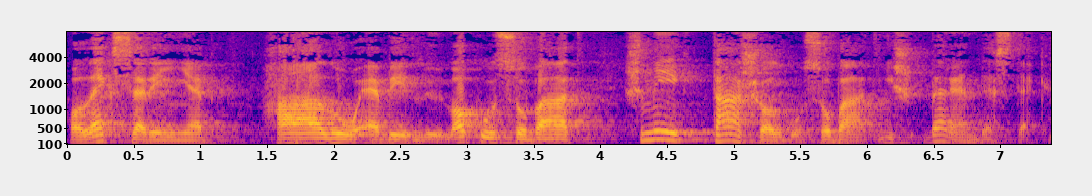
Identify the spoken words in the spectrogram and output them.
a legszerényebb háló ebédlő lakószobát, s még társalgó szobát is berendeztek.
